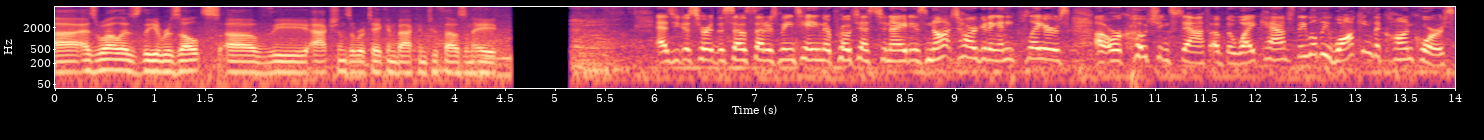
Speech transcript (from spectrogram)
uh, as well as the results of the actions that were taken back in 2008. As you just heard, the Southsiders maintaining their protest tonight is not targeting any players uh, or coaching staff of the Whitecaps. They will be walking the concourse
